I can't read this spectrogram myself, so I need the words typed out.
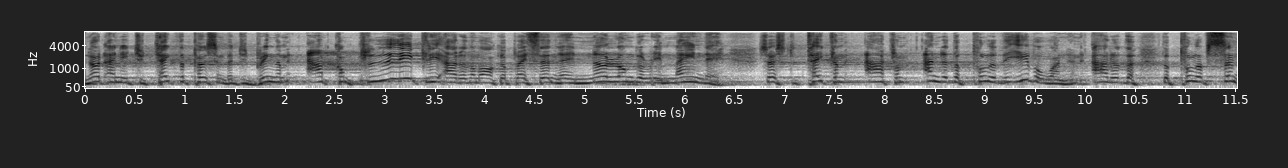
not only to take the person, but to bring them out completely out of the marketplace so they no longer remain there. So as to take them out from under the pull of the evil one and out of the, the pull of sin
